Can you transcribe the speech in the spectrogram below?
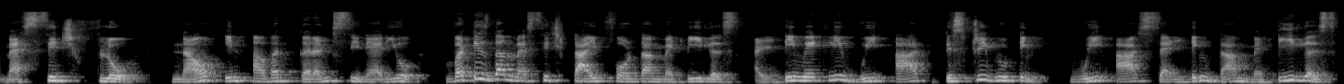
message flow. Now, in our current scenario, what is the message type for the materials? Ultimately, we are distributing, we are sending the materials.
